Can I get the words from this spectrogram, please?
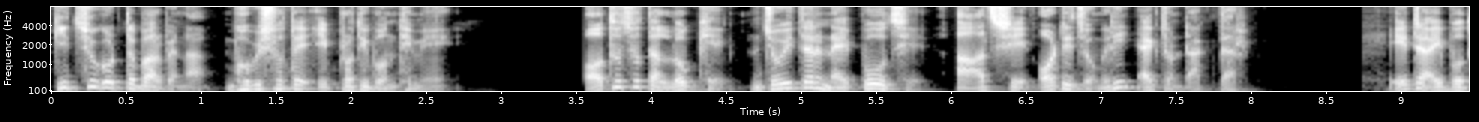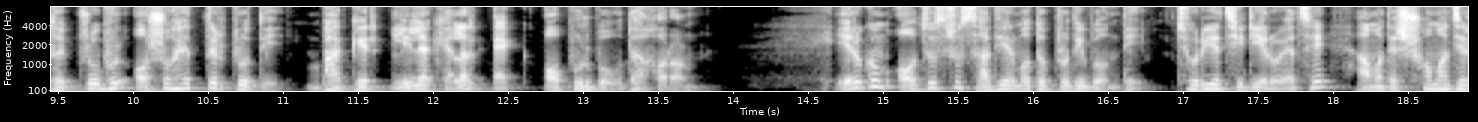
কিচ্ছু করতে পারবে না ভবিষ্যতে এই প্রতিবন্ধী মেয়ে। অথচ তার লক্ষ্যে জয়িতার ন্যায় পৌঁছে আজ সে অটিজমেরই একজন ডাক্তার। এটাই বোধহয় প্রভুর অসহায়ত্বের প্রতি ভাগ্যের লীলা খেলার এক অপূর্ব উদাহরণ। এরকম অজস্র সাদিয়ার মতো প্রতিবন্ধী ছড়িয়ে ছিটিয়ে রয়েছে আমাদের সমাজের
